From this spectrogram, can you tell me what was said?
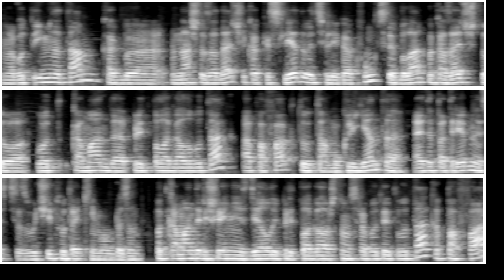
вот именно там как бы наша задача как исследователей, как функция была показать, что вот команда предполагала вот так, а по факту там у клиента эта потребность звучит вот таким образом. Вот команда решения сделала и предполагала, что он сработает вот так, а по факту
